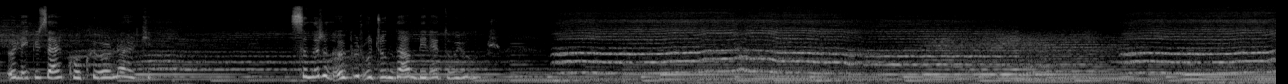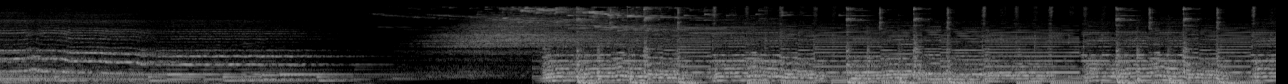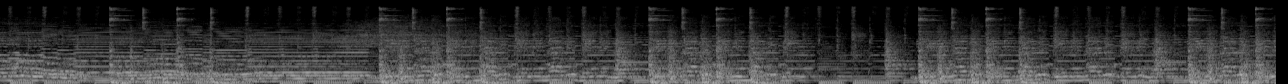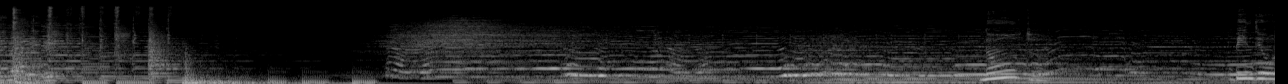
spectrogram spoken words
Öyle güzel kokuyorlar ki. Sınırın öbür ucundan bile duyulur.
